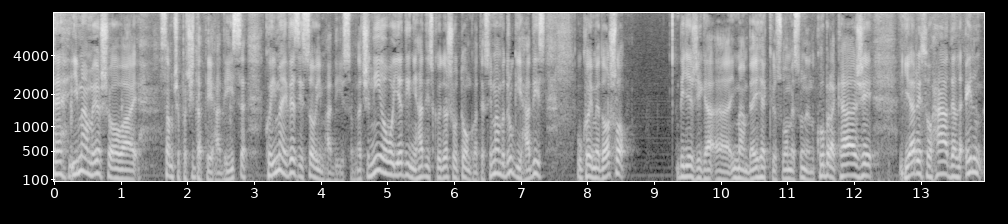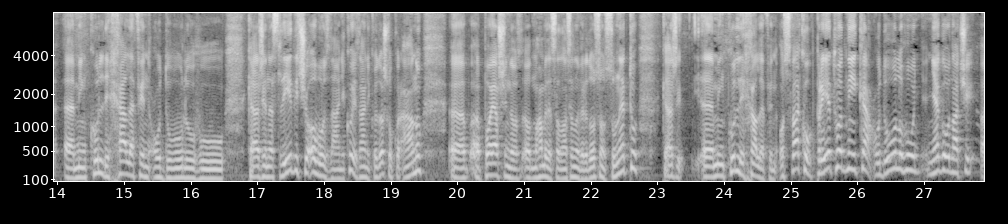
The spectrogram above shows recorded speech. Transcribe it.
E, imamo još ovaj, samo ću pročitati hadise, koji imaju veze s ovim hadisom. Znači, nije ovo jedini hadis koji je došao u tom kontekstu. Imamo drugi hadis u kojem je došlo, bilježi ga uh, imam Bejheki u svome sunan Kubra, kaže Jarisu hadel ilm uh, min kulli halafin uduluhu. Kaže, naslijedit će ovo znanje. Koje je znanje koje je došlo u Koranu, uh, e, pojašnjeno od, od Muhammeda s.a.v. vjerodosnom sunetu, kaže, uh, min kulli halafin, od svakog prijethodnika uduluhu, njegov, znači, uh,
